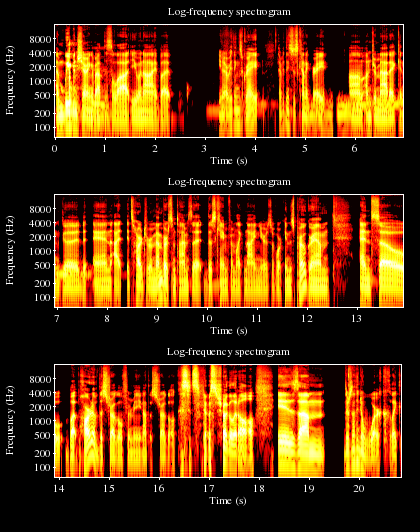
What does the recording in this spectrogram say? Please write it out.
and we've been sharing about Mm. this a lot, you and I. But you know, everything's great. Everything's just kind of great um, dramatic and good. And I, it's hard to remember sometimes that this came from like nine years of working this program. And so, but part of the struggle for me, not the struggle, because it's no struggle at all, is um, there's nothing to work. Like,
